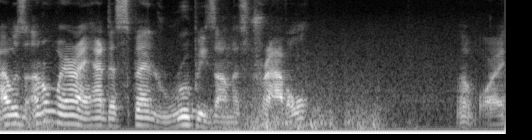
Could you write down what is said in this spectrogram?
I was unaware I had to spend rupees on this travel. Oh boy.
